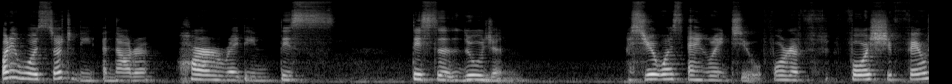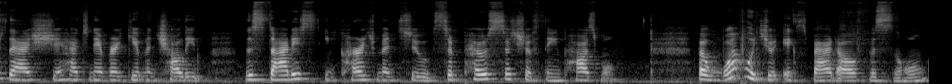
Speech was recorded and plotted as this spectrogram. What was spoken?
But it was certainly another heart-rending dis disillusion. She was angry too, for, for she felt that she had never given Charlie the slightest encouragement to suppose such a thing possible. But what would you expect of a Sloane?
